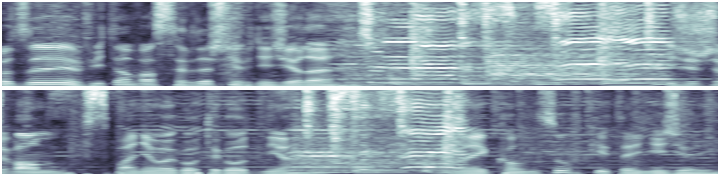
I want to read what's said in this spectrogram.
drodzy, witam Was serdecznie w niedzielę i życzę Wam wspaniałego tygodnia, no i końcówki tej niedzieli.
